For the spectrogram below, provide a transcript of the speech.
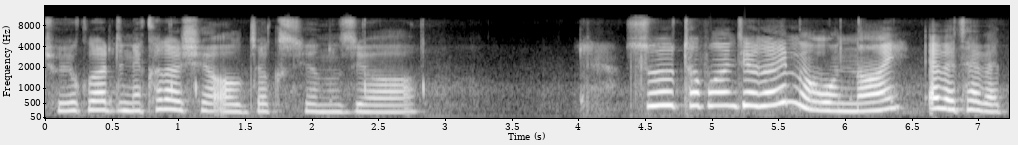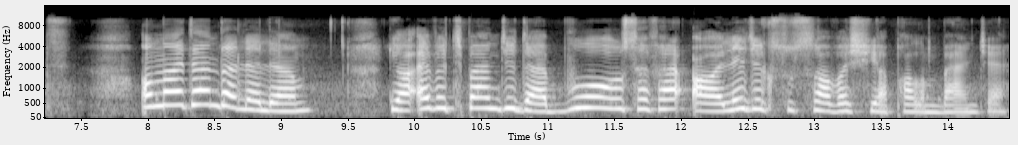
Çocuklar da ne kadar şey alacaksınız ya. Su tabancaları mı onlar? Evet evet. Onlardan da alalım. Ya evet bence de bu sefer ailecek su savaşı yapalım bence.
